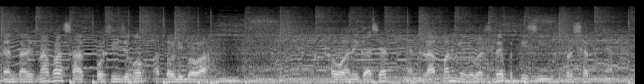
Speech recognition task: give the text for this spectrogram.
Dan tarik nafas saat posisi jongkok atau di bawah. Lakukan 3 set dengan 8 hingga 12 repetisi per setnya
